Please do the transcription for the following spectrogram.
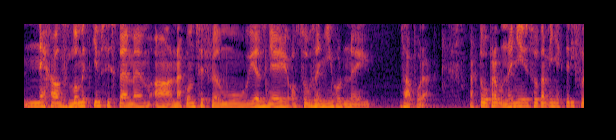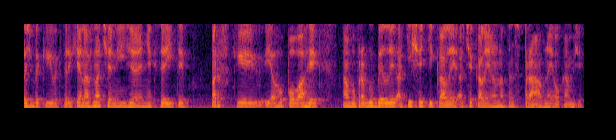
nechal zlomit tím systémem a na konci filmu je z něj odsouzení hodný záporák. Tak to opravdu není, jsou tam i některé flashbacky, ve kterých je naznačený, že některé ty prvky jeho povahy tam opravdu byli a tiše tikali a čekali jenom na ten správný okamžik.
